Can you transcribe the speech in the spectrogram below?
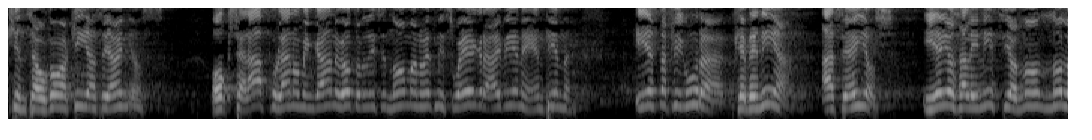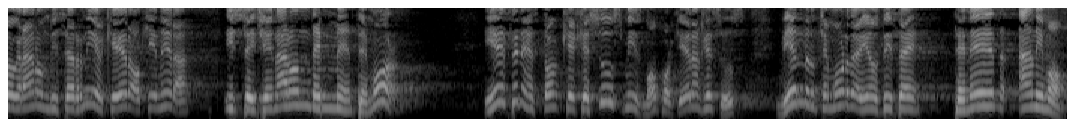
quien se ahogó aquí hace años? O será fulano mengano y otro dice, no, mano, es mi suegra, ahí viene, entiendan. Y esta figura que venía hacia ellos, y ellos al inicio no, no lograron discernir qué era o quién era, y se llenaron de temor. Y es en esto que Jesús mismo, porque era Jesús, viendo el temor de ellos, dice, tened ánimo,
